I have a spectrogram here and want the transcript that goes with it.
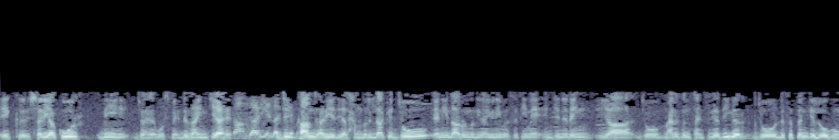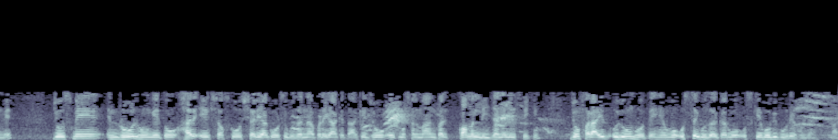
ایک شریعہ کور بھی جو ہے وہ اس میں ڈیزائن کیا ہے۔ جی کام جاری ہے جی الحمد کہ جو یعنی دارالمدینہ یونیورسٹی میں انجینئرنگ یا جو مینجمنٹ سائنسز یا دیگر جو ڈسپلن کے لوگ ہوں گے جو اس میں انرول ہوں گے تو ہر ایک شخص کو شریعہ کورس سے گزرنا پڑے گا کہ تاکہ جو ایک مسلمان پر کامنلی جنرلی اسپیکنگ جو فرائض علوم ہوتے ہیں وہ اس سے گزر کر وہ اس کے وہ بھی پورے ہو جائیں۔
